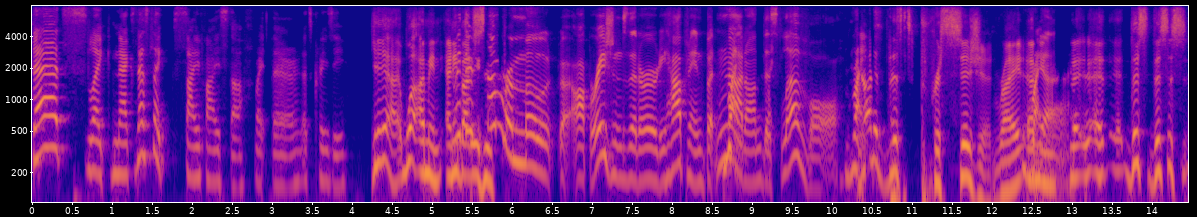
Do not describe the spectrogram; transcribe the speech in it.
That's like next. That's like sci-fi stuff right there. That's crazy. Yeah, well, I mean, anybody. I mean, there's some remote uh, operations that are already happening, but not right. on this level. Right. Not at this precision, right? right. I mean, yeah. Uh, uh, this this is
